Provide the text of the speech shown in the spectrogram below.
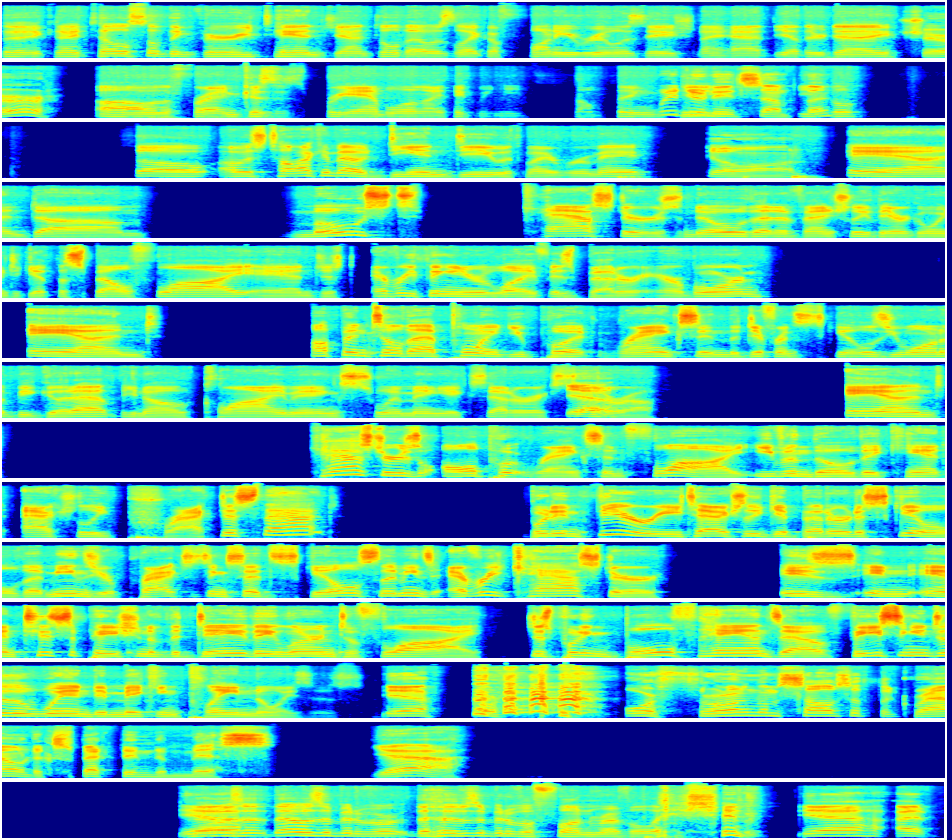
Say, can I tell something very tangential that was like a funny realization I had the other day Sure. uh, with a friend because it's preamble and I think we need something. We do need something. people. So I was talking about D and D with my roommate, Go on. and um, most casters know that eventually they're going to get the spell fly, and just everything in your life is better airborne. And up until that point, you put ranks in the different skills you want to be good at, you know, climbing, swimming, etc., etc. And casters all put ranks in fly, even though they can't actually practice that. But in theory, to actually get better at a skill, that means you're practicing said skill. So that means every caster is in anticipation of the day they learn to fly, just putting both hands out, facing into the wind, and making plane noises. Yeah. Or, or throwing themselves at the ground expecting to miss. Yeah, Yeah. that was a, that was a bit of a that was a bit of a fun revelation. Yeah, I.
